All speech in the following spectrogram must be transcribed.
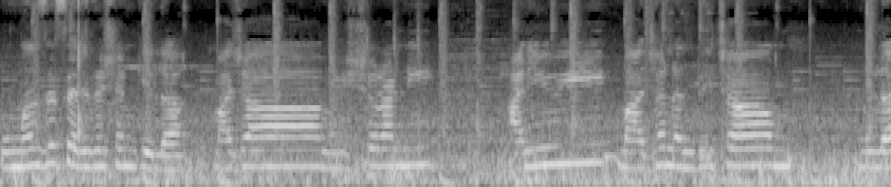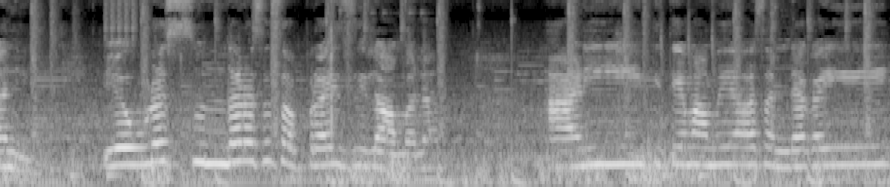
वुमन्स डे सेलिब्रेशन केला. माझ्या मिस्टरांनी आणि माझ्या नंदेच्या मुलांनी. एवढं सुंदर असं सरप्राईज दिलं आम्हाला. आणि तिथे मग आम्ही संध्याकाळी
